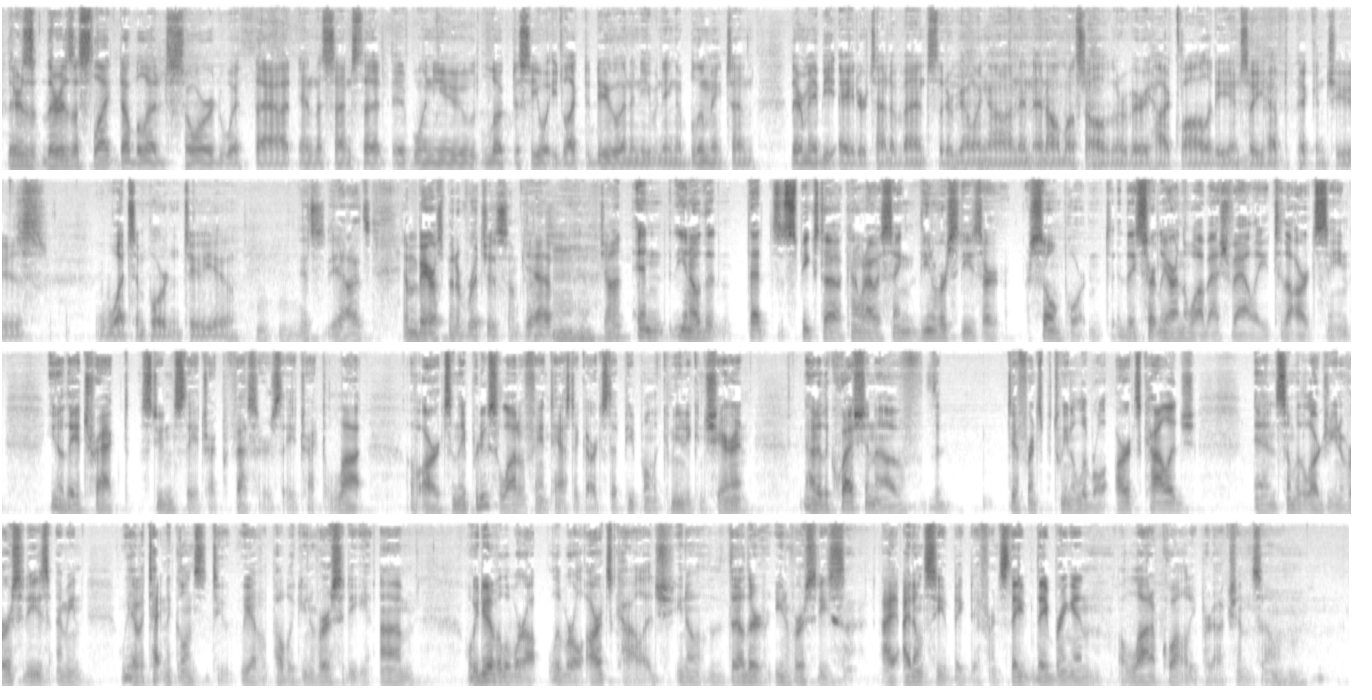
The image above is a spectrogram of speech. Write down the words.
There's there is a slight double edged sword with that in the sense that if, when you look to see what you'd like to do in an evening of Bloomington, there may be eight or ten events that are going mm-hmm. on, and, and almost all of them are very high quality, and so you have to pick and choose what's important to you. Mm-hmm. It's yeah, it's embarrassment of riches sometimes. Mm-hmm. Yeah. John. And you know that that speaks to kind of what I was saying. The universities are, are so important. They certainly are in the Wabash Valley to the arts scene. You know, they attract students, they attract professors, they attract a lot of arts, and they produce a lot of fantastic arts that people in the community can share in. Now, to the question of the difference between a liberal arts college and some of the larger universities, I mean, we have a technical institute, we have a public university. Um, well, we do have a liberal, liberal arts college. You know, the other universities, I, I don't see a big difference. They they bring in a lot of quality production. So.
